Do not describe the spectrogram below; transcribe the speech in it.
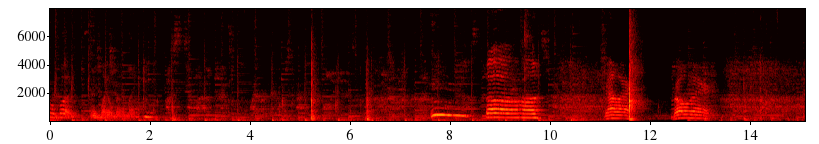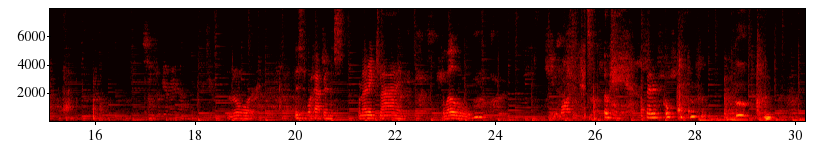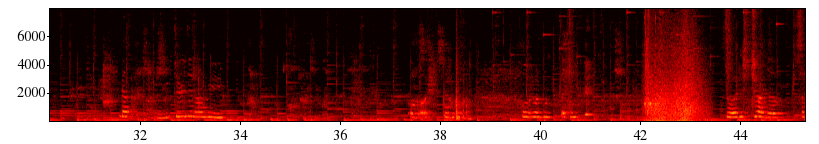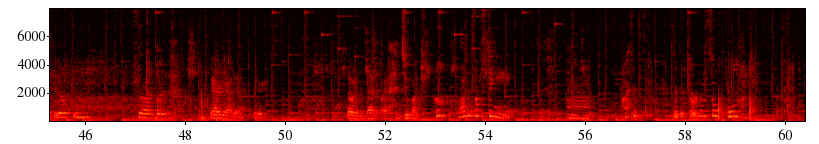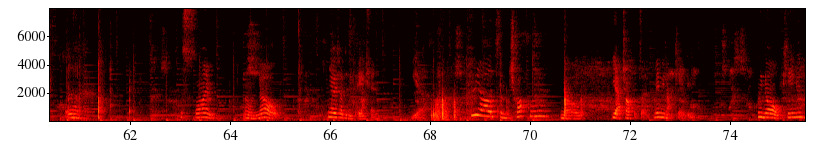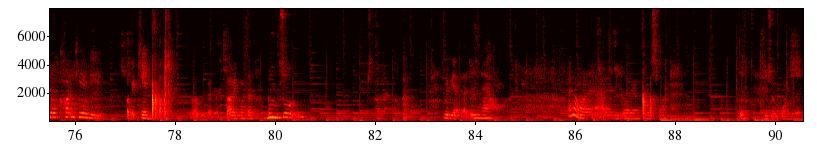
oh my, oh my, oh my, oh my. Mm. Ah, roller, roller. lord. This is what happens when I make slime. Hello. Okay, better. Oh. no, turned it on me. Oh gosh. Hold on one second. So I just tried to suck it up and try, but we already had an. That would have been bad if I had too much. Why is it so sticky? Hmm. Why is it the detergent so cold. The slime. Oh no. You guys have to be patient. Yeah. Maybe I'll add some chocolate. No. Yeah, chocolate scent. Maybe not candy. We know Candy that cotton candy. Okay, candy. That'll be better. That makes more sense. Blue slime. Maybe add that in now. I don't want to add any glitter into this one. There's, no point of it.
